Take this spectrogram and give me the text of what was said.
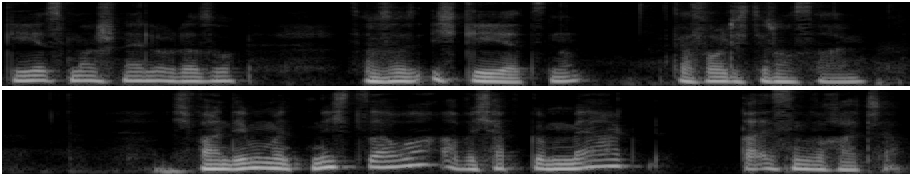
gehe jetzt mal schnell oder so. Sondern ich gehe jetzt, ne? Das wollte ich dir noch sagen. Ich war in dem Moment nicht sauer, aber ich habe gemerkt, da ist eine Bereitschaft.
